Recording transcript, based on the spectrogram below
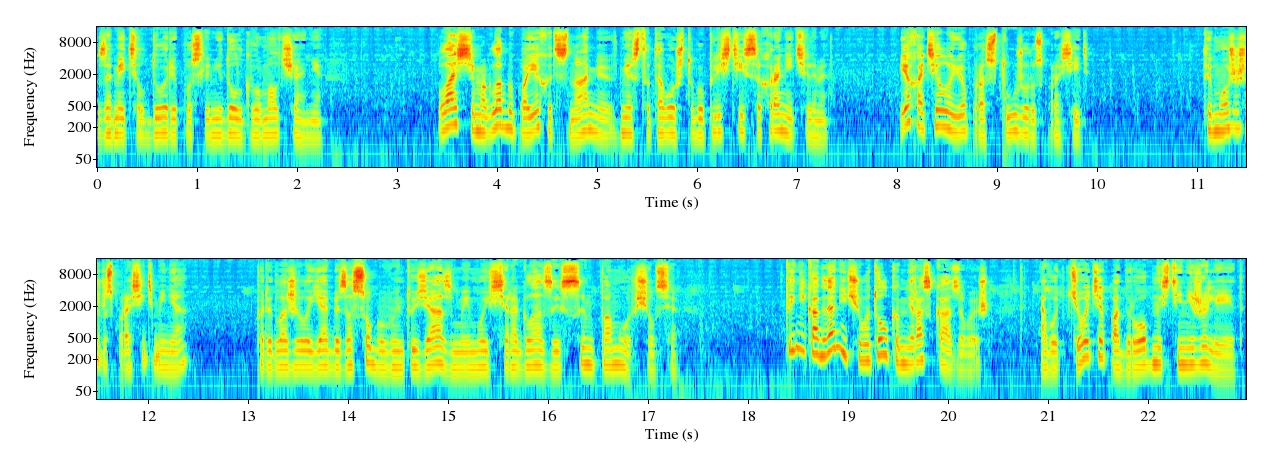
заметил Дори после недолгого молчания. Ласси могла бы поехать с нами, вместо того, чтобы плестись с охранителями. Я хотела ее про стужу расспросить. «Ты можешь расспросить меня?» — предложила я без особого энтузиазма, и мой сероглазый сын поморщился. «Ты никогда ничего толком не рассказываешь, а вот тетя подробностей не жалеет».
